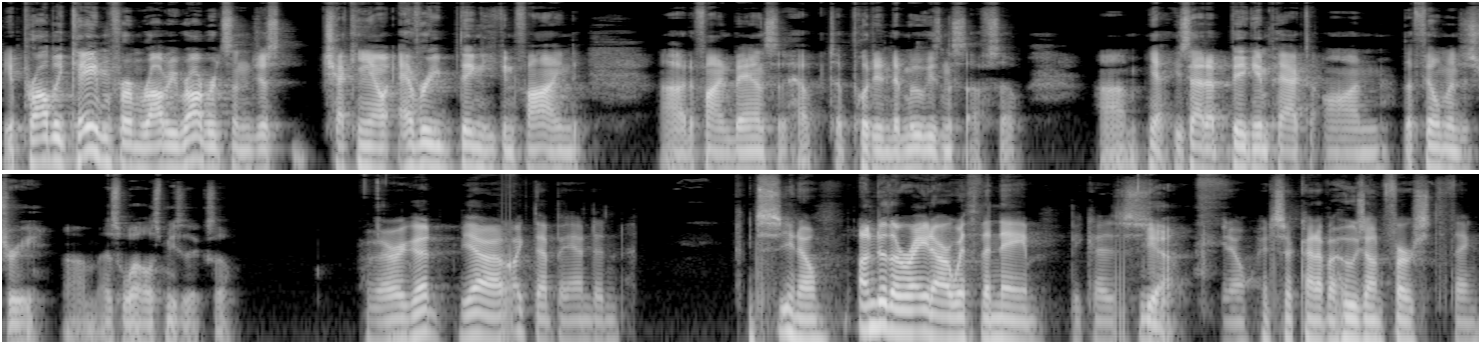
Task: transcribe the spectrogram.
it probably came from Robbie Robertson just checking out everything he can find uh, to find bands to help to put into movies and stuff. So um, yeah, he's had a big impact on the film industry um, as well as music. So Very good. Yeah, I like that band, and it's you know under the radar with the name because yeah, you know it's a kind of a who's on first thing.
